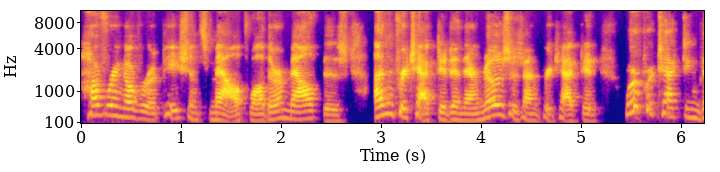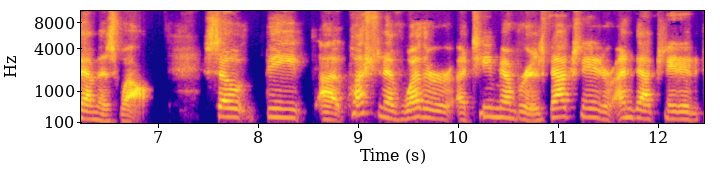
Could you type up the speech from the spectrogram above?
hovering over a patient's mouth while their mouth is unprotected and their nose is unprotected we're protecting them as well so the uh, question of whether a team member is vaccinated or unvaccinated,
